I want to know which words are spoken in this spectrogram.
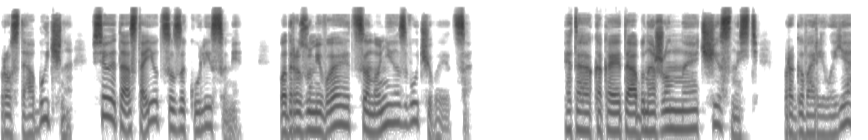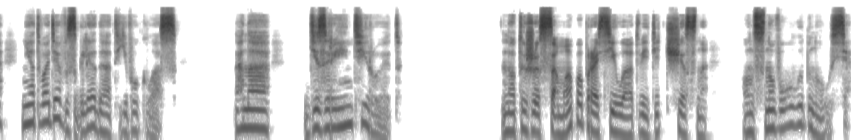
Просто обычно все это остается за кулисами. Подразумевается, но не озвучивается. «Это какая-то обнаженная честность», — проговорила я, не отводя взгляда от его глаз. «Она дезориентирует». «Но ты же сама попросила ответить честно». Он снова улыбнулся.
